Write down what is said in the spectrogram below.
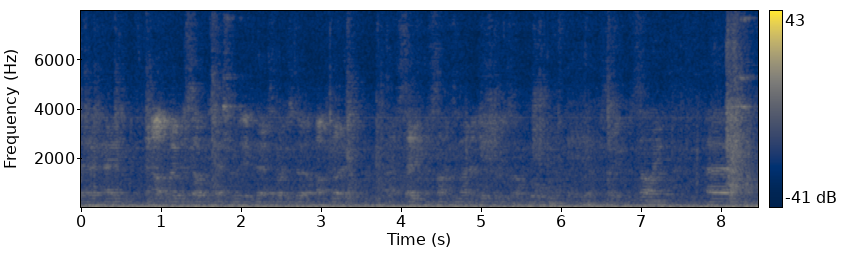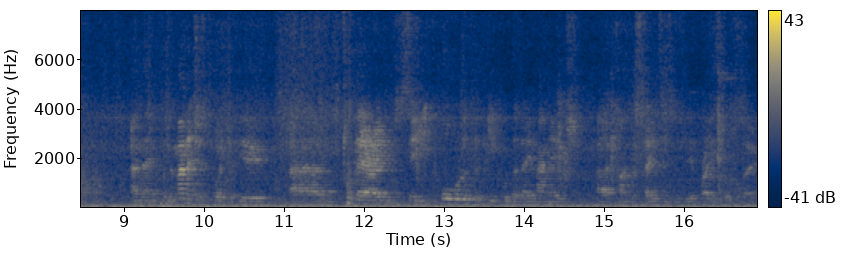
okay, and upload the self-assessment if they're supposed to upload, uh, say, a to manager, for example, uh, say, sign. Uh, and then from the manager's point of view, um, they're able to see all of the people that they manage, uh, kind of status of the appraisal. So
